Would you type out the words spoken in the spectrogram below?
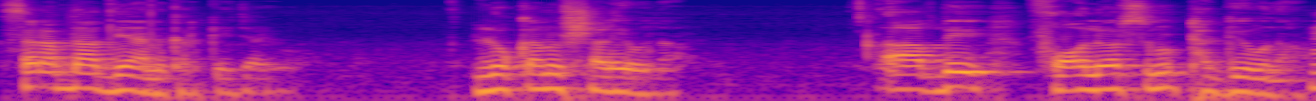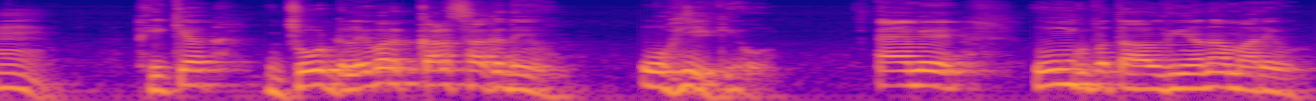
ਸਰ ਆਪਦਾ ਅਧਿਐਨ ਕਰਕੇ ਜਾਇਓ। ਲੋਕਾਂ ਨੂੰ ਛਲਿਓ ਨਾ। ਆਪਦੇ ਫਾਲੋਅਰਸ ਨੂੰ ਠੱਗਿਓ ਨਾ। ਹੂੰ। ਠੀਕ ਹੈ? ਜੋ ਡਿਲੀਵਰ ਕਰ ਸਕਦੇ ਹੋ ਉਹੀ ਕਿਓ ਐਵੇਂ ਊਂਗ ਪਤਾਲ ਦੀਆਂ ਨਾ ਮਾਰਿਓ।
